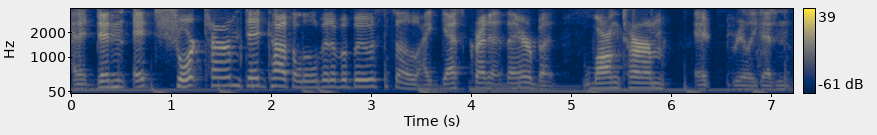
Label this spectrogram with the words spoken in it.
and it didn't. It short term did cause a little bit of a boost, so I guess credit there, but long term, it really didn't.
